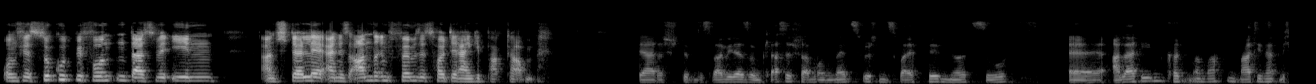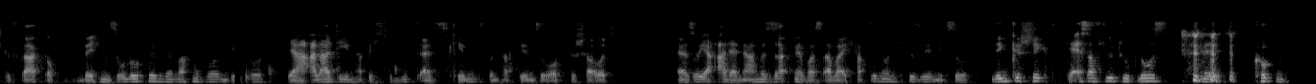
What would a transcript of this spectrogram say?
und für so gut befunden, dass wir ihn anstelle eines anderen Films jetzt heute reingepackt haben. Ja, das stimmt. Das war wieder so ein klassischer Moment zwischen zwei Filmnerds. So, äh, Aladdin könnte man machen. Martin hat mich gefragt, ob welchen Solofilm wir machen wollen. So, ja, Aladdin habe ich geliebt als Kind und habe den so oft geschaut. Er so, ja, ah, der Name sagt mir was, aber ich habe den noch nicht gesehen. Ich so, Link geschickt, der ist auf YouTube, los, schnell gucken.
